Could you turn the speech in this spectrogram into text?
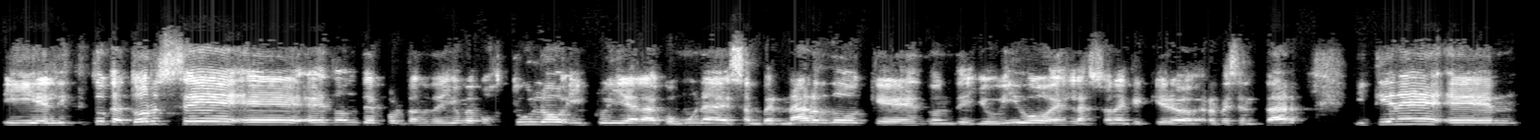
Y el Distrito 14 es donde, por donde yo me postulo, incluye a la comuna de San Bernardo, que es donde yo vivo, es la zona que quiero representar, y tiene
